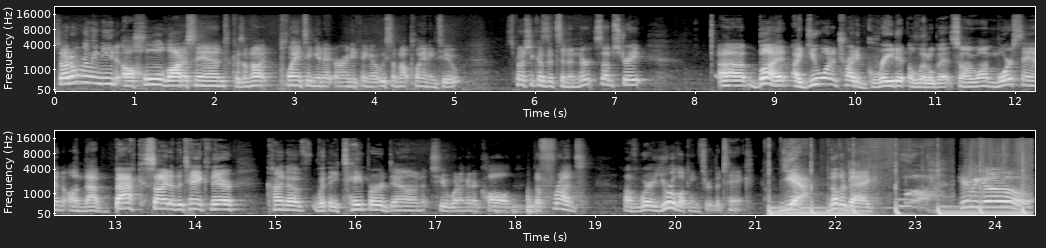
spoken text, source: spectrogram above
So I don't really need a whole lot of sand because I'm not planting in it or anything, at least I'm not planning to, especially because it's an inert substrate. Uh, but I do want to try to grade it a little bit. So I want more sand on that back side of the tank there, kind of with a taper down to what I'm going to call the front of where you're looking through the tank. Yeah, another bag. Here we go.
